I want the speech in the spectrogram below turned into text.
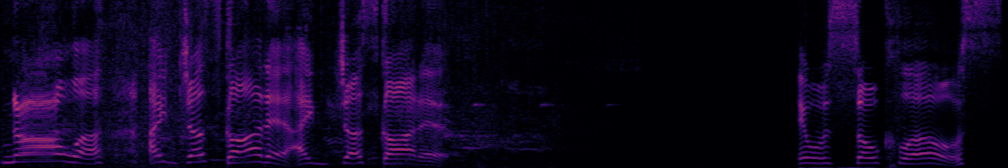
No! I just got it. I just got it. It was so close.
